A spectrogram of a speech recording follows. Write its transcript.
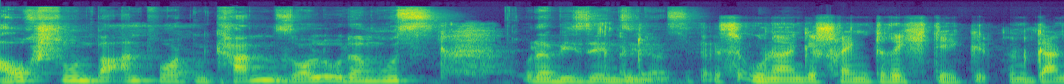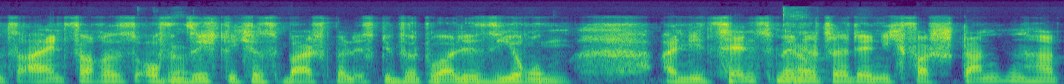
auch schon beantworten kann, soll oder muss? Oder wie sehen Sie das? Das ist uneingeschränkt richtig. Ein ganz einfaches, offensichtliches ja. Beispiel ist die Virtualisierung. Ein Lizenzmanager, ja. der nicht verstanden hat,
